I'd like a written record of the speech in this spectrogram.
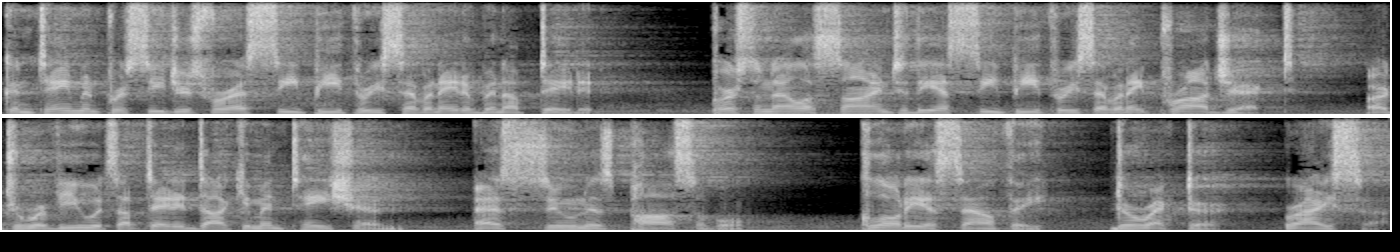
containment procedures for SCP-378 have been updated. Personnel assigned to the SCP-378 project are to review its updated documentation as soon as possible. Claudia Southey, Director, RISA.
